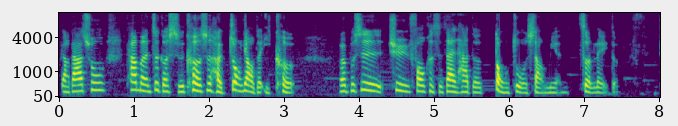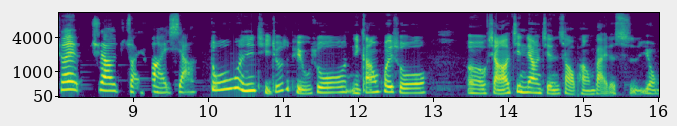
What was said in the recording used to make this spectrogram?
表达出他们这个时刻是很重要的一刻，而不是去 focus 在他的动作上面这类的。就会需要转化一下。多问一题，就是比如说你刚刚会说，呃，想要尽量减少旁白的使用，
